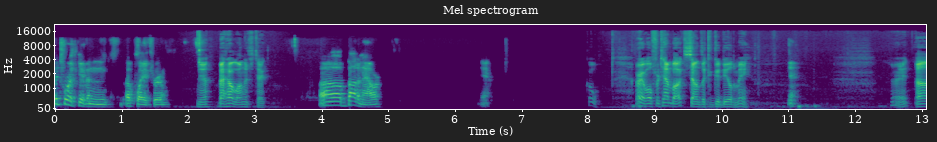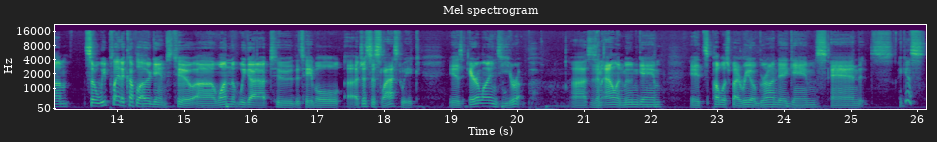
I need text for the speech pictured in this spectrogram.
it's worth giving a playthrough. Yeah. About how long does it take? Uh, about an hour. Cool. All right. Well, for ten bucks, sounds like a good deal to me. Yeah. All right. Um, so we played a couple other games too. Uh, one that we got out to the table uh, just this last week is Airlines Europe. Uh, this is an Alan Moon game. It's published by Rio Grande Games, and it's I guess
